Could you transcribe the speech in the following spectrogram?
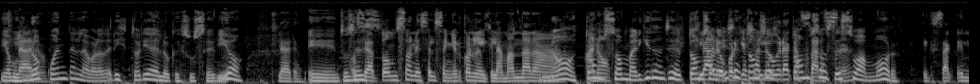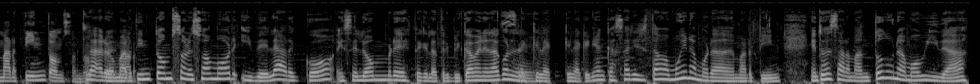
digamos, Claro. no cuentan la verdadera historia de lo que sucedió. Claro. Eh, entonces, o sea, Thompson es el señor con el que la mandan a. no, Ah, Thompson, Mariquita Sánchez de Thompson, Claro, ella porque es ella Thompson, logra Thompson casarse. es su amor. Exacto. Eh, Martín Thompson, ¿no? Claro, Eh, Mar- Martín Thompson es su amor y Del Arco es el hombre este que la triplicaba en edad con Sí. el que la, que la querían casar y ella estaba muy enamorada de Martín. Entonces arman toda una movida,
